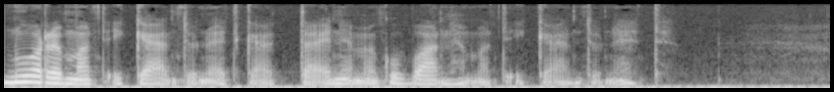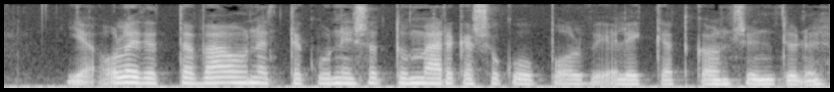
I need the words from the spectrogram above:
nuoremmat ikääntyneet käyttää enemmän kuin vanhemmat ikääntyneet. Ja oletettavaa on, että kun niin sanottu märkä sukupolvi, eli jotka on syntynyt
